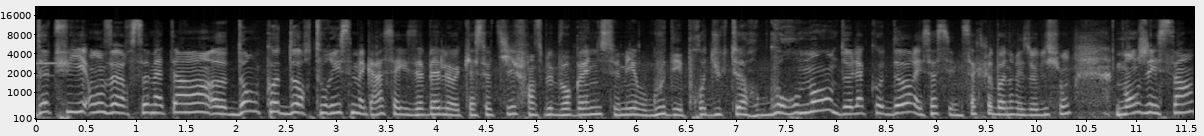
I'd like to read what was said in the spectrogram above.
Depuis 11h ce matin, euh, dans Côte d'Or Tourisme, grâce à Isabelle Cassotti, France Bleu Bourgogne se met au goût des producteurs gourmands de la Côte d'Or. Et ça, c'est une sacrée bonne résolution. Manger sain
